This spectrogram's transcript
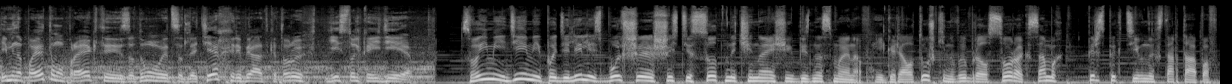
Именно поэтому проекты задумываются для тех ребят, которых есть только идея. Своими идеями поделились больше 600 начинающих бизнесменов. Игорь Алтушкин выбрал 40 самых перспективных стартапов.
